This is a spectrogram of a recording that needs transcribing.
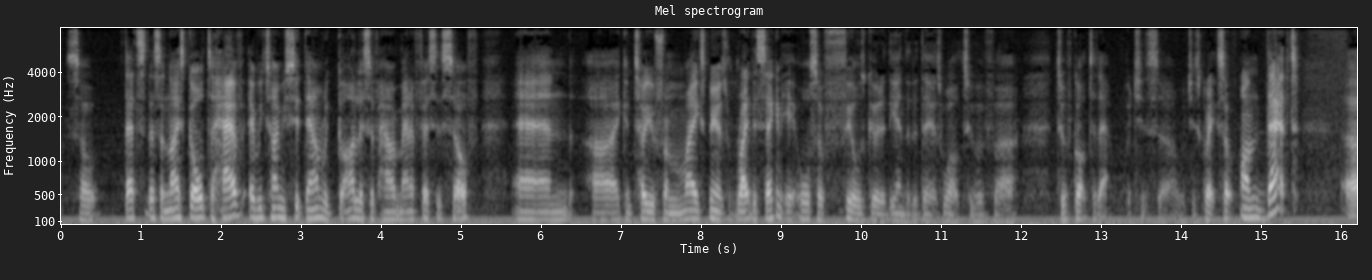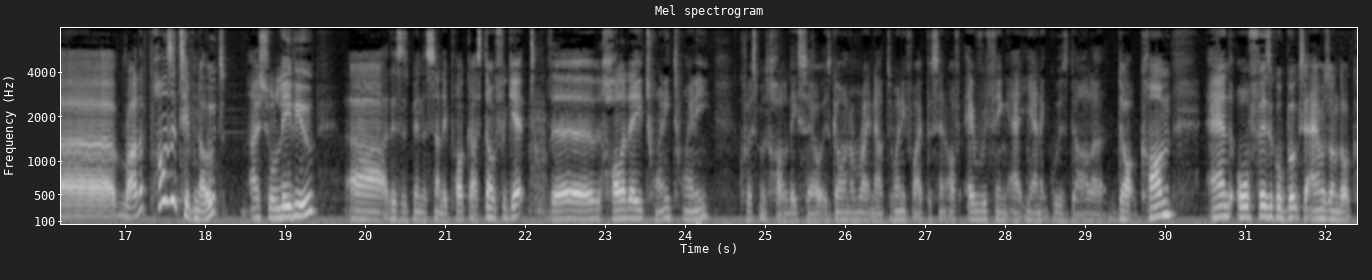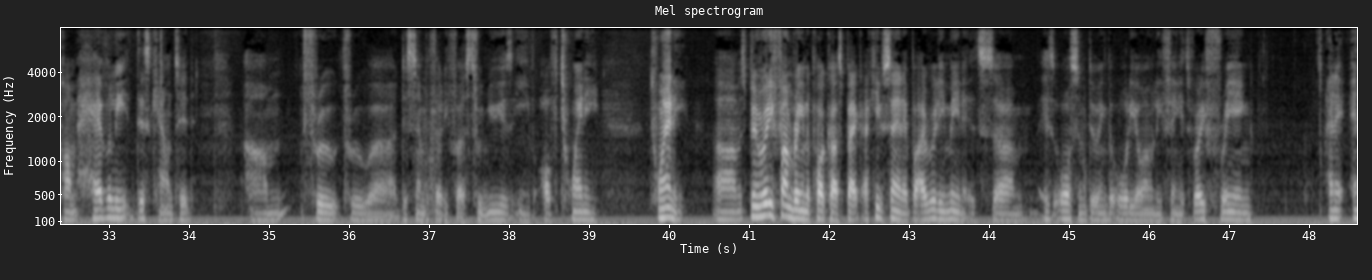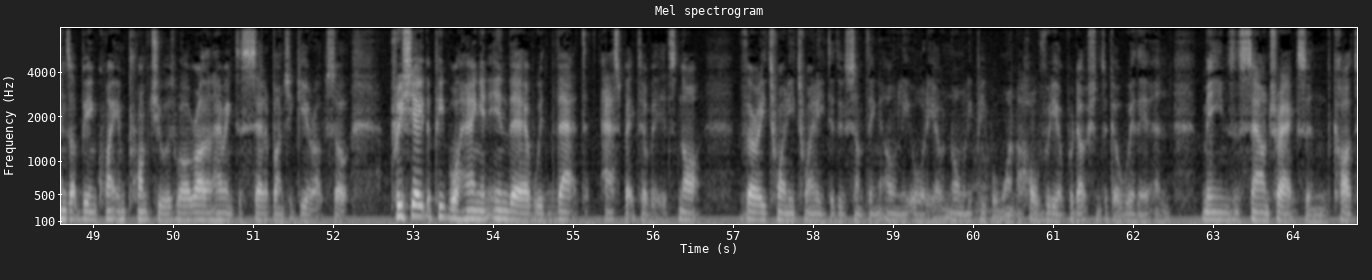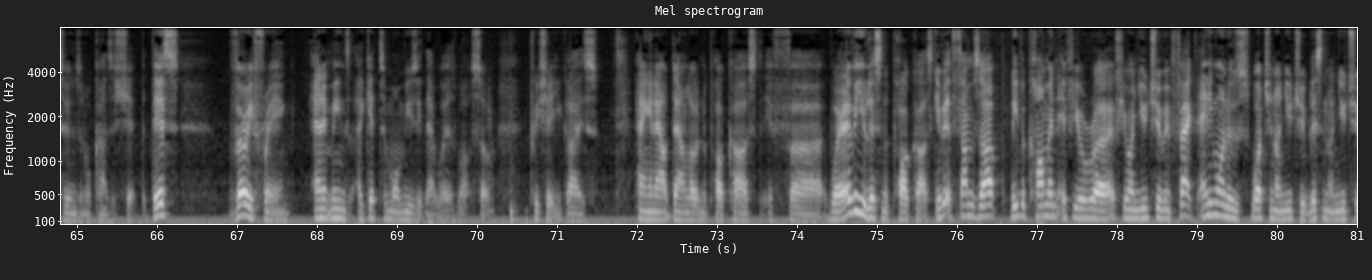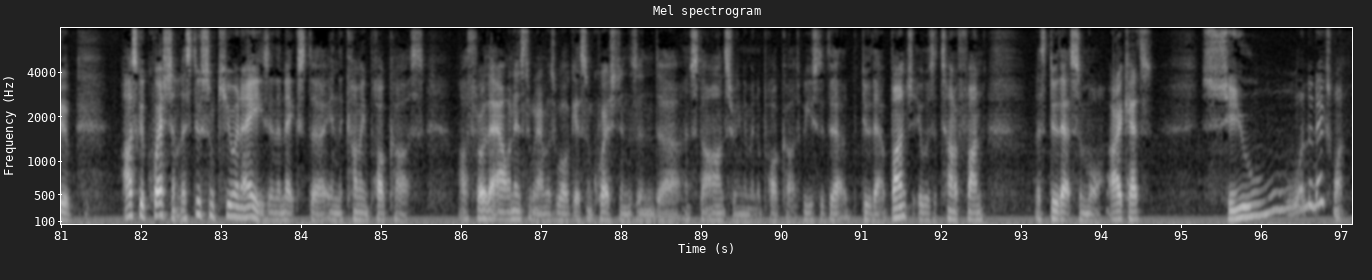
so that's that's a nice goal to have every time you sit down regardless of how it manifests itself and I can tell you from my experience right this second, it also feels good at the end of the day as well to have uh, to have got to that, which is uh, which is great. So on that uh, rather positive note, I shall leave you. Uh, this has been the Sunday podcast. Don't forget the holiday 2020 Christmas holiday sale is going on right now. 25% off everything at janekgwizdala.com and all physical books at amazon.com heavily discounted um, through through uh, December 31st, through New Year's Eve of 2020. Um, it's been really fun bringing the podcast back. I keep saying it, but I really mean it. It's um, it's awesome doing the audio only thing. It's very freeing, and it ends up being quite impromptu as well, rather than having to set a bunch of gear up. So appreciate the people hanging in there with that aspect of it. It's not very 2020 to do something only audio. Normally, people want a whole video production to go with it, and memes and soundtracks and cartoons and all kinds of shit. But this, very freeing, and it means I get to more music that way as well. So, appreciate you guys hanging out, downloading the podcast. If uh, wherever you listen to podcasts, give it a thumbs up, leave a comment if you're uh, if you're on YouTube. In fact, anyone who's watching on YouTube, listening on YouTube, ask a question. Let's do some Q and A's in the next uh, in the coming podcasts. I'll throw that out on Instagram as well. Get some questions and uh, and start answering them in the podcast. We used to do that, do that a bunch. It was a ton of fun. Let's do that some more. All right, cats. See you on the next one.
